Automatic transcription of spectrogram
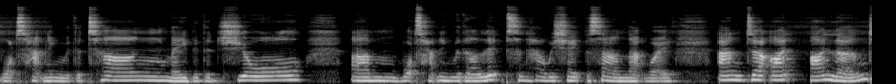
what's happening with the tongue, maybe the jaw, um, what's happening with our lips, and how we shape the sound that way. And uh, I I learned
